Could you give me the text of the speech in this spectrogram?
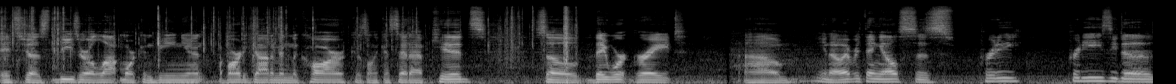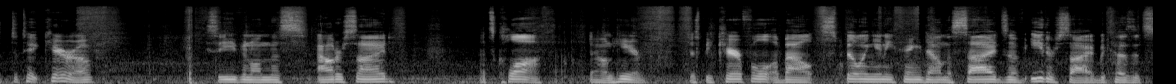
It's just, these are a lot more convenient. I've already got them in the car because like I said, I have kids. So they work great. Um, you know, everything else is pretty, pretty easy to, to take care of. See, even on this outer side, that's cloth down here. Just be careful about spilling anything down the sides of either side because it's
